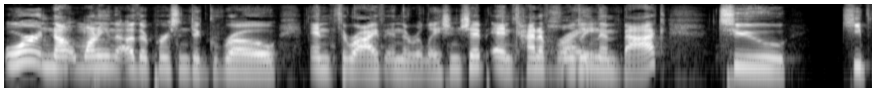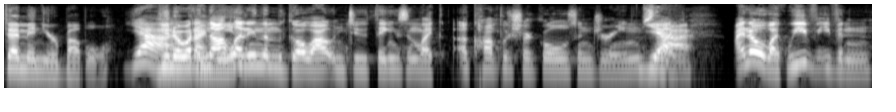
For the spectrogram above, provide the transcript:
or not wanting the other person to grow and thrive in the relationship and kind of holding Right. them back to keep them in your bubble. Yeah. You know what and I not mean? Not letting them go out and do things and like accomplish their goals and dreams. Like, Yeah. I know like we've even,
